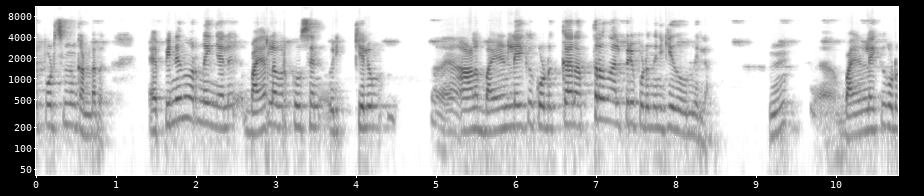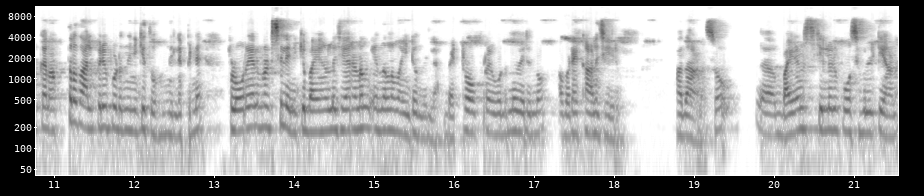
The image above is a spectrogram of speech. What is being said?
റിപ്പോർട്ട്സിൽ നിന്നും കണ്ടത്. പിന്നെന്ന് പറഞ്ഞു കഴിഞ്ഞാൽ ബയർ ലവർക്കൂസൻ ഒരിക്കലും ആളെ ബയണിലേക്ക് കൊടുക്കാൻ അത്ര താല്പര്യപ്പെടുന്നു എനിക്ക് തോന്നുന്നില്ല. ബയണിലേക്ക് കൊടുക്കാൻ അത്ര താല്പര്യപ്പെടുന്ന എനിക്ക് തോന്നുന്നില്ല. പിന്നെ ഫ്ലോറിയൻ ബ്രഡ്സിൽ എനിക്ക് ബയണിൽ ചേരണം എന്നുള്ള മൈൻഡ് ഒന്നുമില്ല. ബെറ്റർ ഓഫർ എവിടെ നിന്ന് വരുന്നോ അവിടേക്കാൾ ചേരും. അതാണ്. സോ ബയൺ സ്റ്റിൽ ഒരു പോസിബിലിറ്റി ആണ്.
